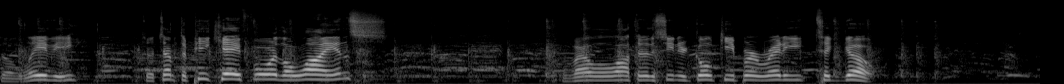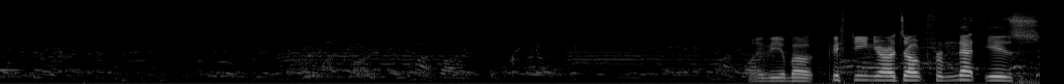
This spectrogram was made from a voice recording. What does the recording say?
So Levy to attempt a PK for the Lions. Viola Lothar, the senior goalkeeper, ready to go. Maybe about 15 yards out from net is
